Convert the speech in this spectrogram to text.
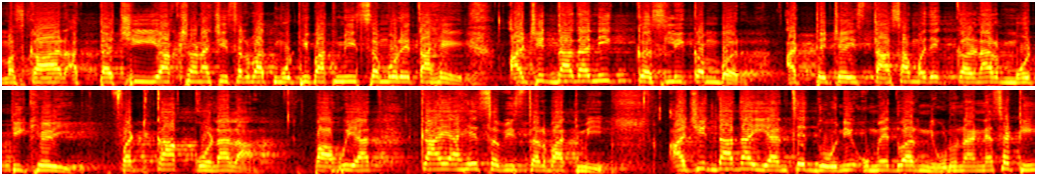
नमस्कार आत्ताची या क्षणाची सर्वात मोठी बातमी समोर येत आहे. अजितदादांनी कसली कंबर? अठ्ठेचाळीस तासामध्ये करणार मोठी खेळी. फटका कोणाला? पाहुयात काय आहे सविस्तर बातमी. अजितदादा यांचे दोन्ही उमेदवार निवडून आणण्यासाठी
